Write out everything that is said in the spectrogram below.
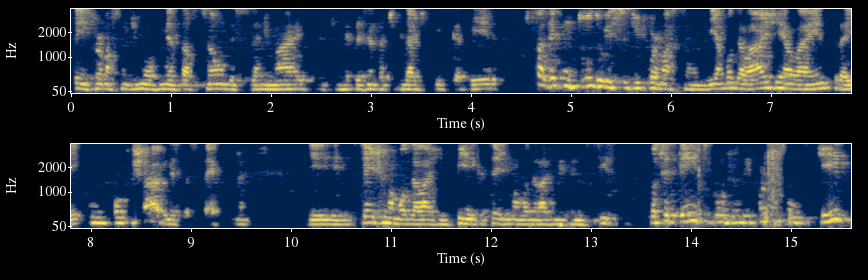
Tem informação de movimentação desses animais, né? que representa a atividade física dele. Que fazer com tudo isso de informação? E a modelagem, ela entra aí com um ponto-chave nesse aspecto, né? E seja uma modelagem empírica, seja uma modelagem mecanicista, você tem esse conjunto de informações que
